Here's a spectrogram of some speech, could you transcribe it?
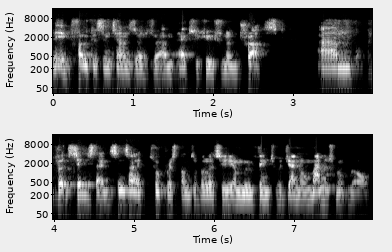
big focus in terms of um, execution and trust. Um, but since then, since I took responsibility and moved into a general management role,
